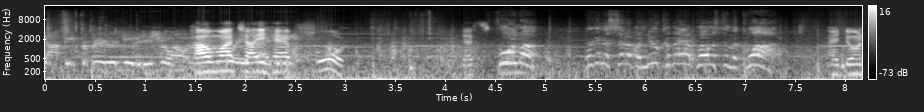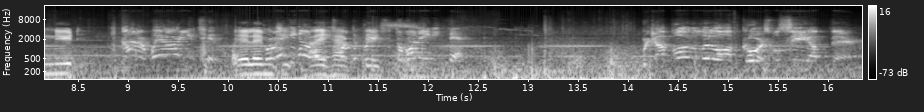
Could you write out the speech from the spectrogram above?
Copy. Prepare to receive additional elements. How much I have? Four. That's Form cool. up! We're gonna set up a new command post in the quad. I don't need Connor, where are you two? LMG, We're making our I have the bridge this. to the 185th. We got blown a little off course. We'll see you up there.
